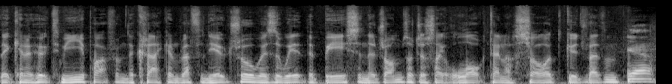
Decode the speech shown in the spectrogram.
that kind of hooked me, apart from the cracking riff in the outro, was the way that the bass and the drums are just like locked in a solid, good rhythm. Yeah.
